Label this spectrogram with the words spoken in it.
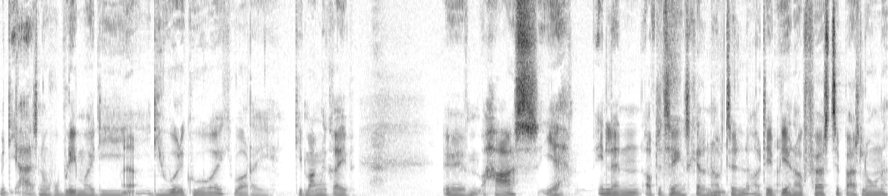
men de har altså nogle problemer i de, ja. i de hurtige kurver, ikke? hvor der de mange greb. Uh, Haas, ja, en eller anden opdatering skal der nok mm. til, og det bliver nok først til Barcelona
